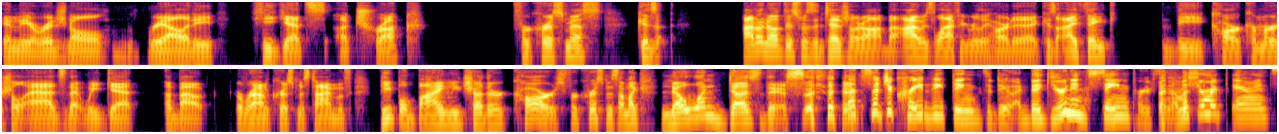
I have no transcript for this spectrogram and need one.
in the original reality he gets a truck for Christmas because I don't know if this was intentional or not, but I was laughing really hard at it because I think the car commercial ads that we get about around Christmas time of people buying each other cars for Christmas. I'm like, no one does this. That's such a crazy thing to do. I'd be like, you're an insane person. Unless you're my parents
